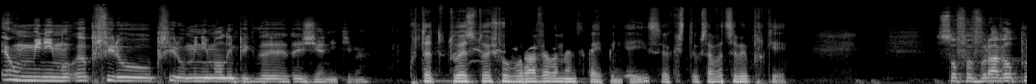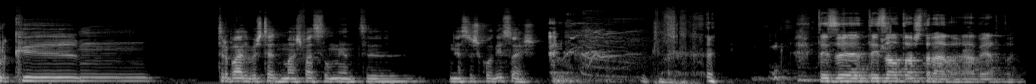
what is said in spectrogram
É um mínimo. Eu prefiro, prefiro o mínimo olímpico da, higiene íntima. Portanto, tu és, tu és favorável a manscaping, é isso? Eu gostava de saber porquê. Sou favorável porque hum, trabalho bastante mais facilmente nessas condições. tens, a, tens a autoestrada aberta.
